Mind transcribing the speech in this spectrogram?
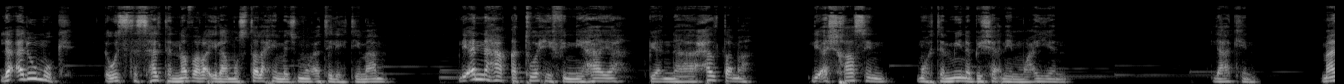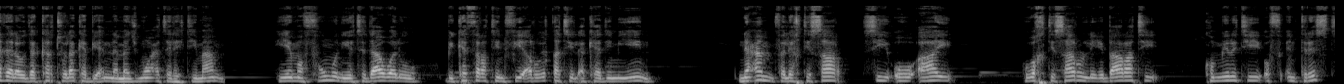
لا ألومك لو استسهلت النظر إلى مصطلح مجموعة الاهتمام لأنها قد توحي في النهاية بأنها حلطمة لأشخاص مهتمين بشأن معين. لكن ماذا لو ذكرت لك بأن مجموعة الاهتمام هي مفهوم يتداول بكثرة في أروقة الأكاديميين. نعم فالاختصار COI هو اختصار لعبارة Community of Interest.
